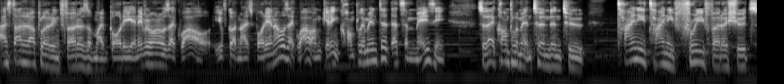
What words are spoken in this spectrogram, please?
I started uploading photos of my body, and everyone was like, "Wow, you've got a nice body," and I was like, "Wow, I'm getting complimented. That's amazing." So that compliment turned into tiny, tiny free photo shoots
